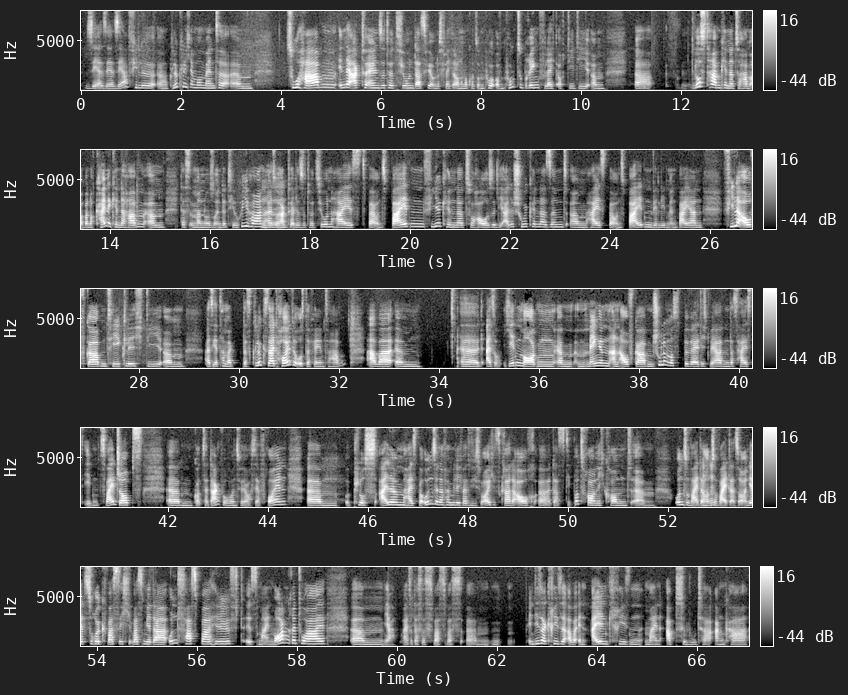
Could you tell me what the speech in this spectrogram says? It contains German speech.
sehr, sehr, sehr viele äh, glückliche Momente ähm, zu haben in der aktuellen Situation, dass wir, um das vielleicht auch nochmal kurz auf den, auf den, Punkt zu bringen, vielleicht auch die, die ähm, äh, Lust haben, Kinder zu haben, aber noch keine Kinder haben, ähm, das immer nur so in der Theorie hören. Mhm. Also aktuelle Situation heißt bei uns beiden vier Kinder zu Hause, die alle Schulkinder sind, ähm, heißt bei uns beiden, wir leben in Bayern, viele Aufgaben täglich, die, ähm, also jetzt haben wir das Glück, seit heute Osterferien zu haben, aber ähm, äh, also jeden Morgen ähm, Mengen an Aufgaben. Schule muss bewältigt werden. Das heißt eben zwei Jobs. Ähm, Gott sei Dank, worüber uns wir auch sehr freuen. Ähm, plus allem heißt bei uns in der Familie, ich weiß nicht, wie es bei euch ist gerade auch, äh, dass die Putzfrau nicht kommt ähm, und so weiter mhm. und so weiter. So, und jetzt zurück, was, ich, was mir da unfassbar hilft, ist mein Morgenritual. Ähm, ja, also das ist was, was ähm, in dieser Krise, aber in allen Krisen mein absoluter Anker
